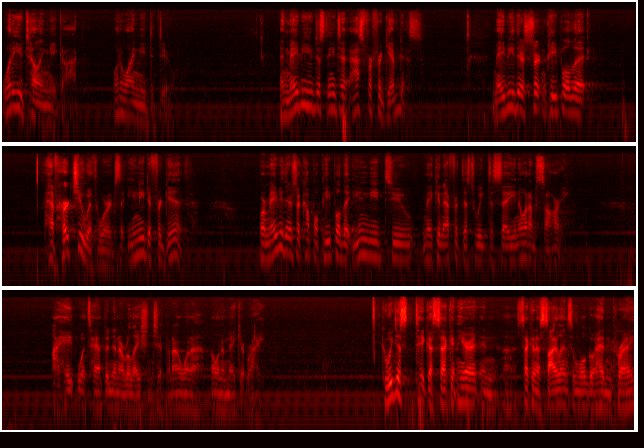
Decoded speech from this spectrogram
What are you telling me, God? What do I need to do? And maybe you just need to ask for forgiveness. Maybe there's certain people that have hurt you with words that you need to forgive. Or maybe there's a couple people that you need to make an effort this week to say, you know what, I'm sorry. I hate what's happened in our relationship and I want to I want to make it right. Can we just take a second here and a second of silence and we'll go ahead and pray?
